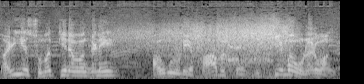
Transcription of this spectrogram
பழிய சுமத்தினவங்களே அவங்களுடைய பாவத்தை நிச்சயமா உணர்வாங்க.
